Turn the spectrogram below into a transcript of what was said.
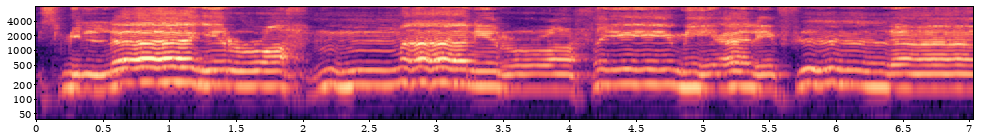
بسم الله الرحمن الرحيم. ألف لام.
